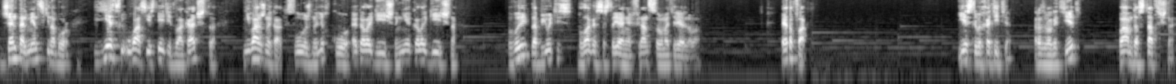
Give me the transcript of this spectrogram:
джентльменский набор. Если у вас есть эти два качества, неважно как, сложно, легко, экологично, не экологично, вы добьетесь благосостояния финансового, материального. Это факт. Если вы хотите разбогатеть, вам достаточно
